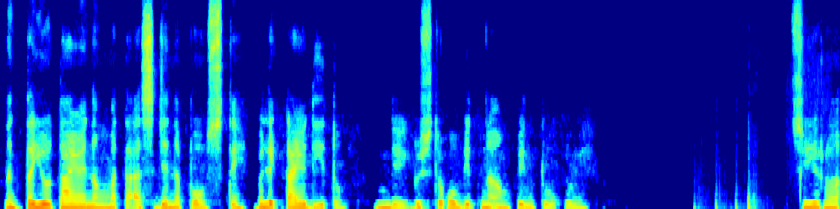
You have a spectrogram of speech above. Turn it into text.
Nagtayo tayo ng mataas dyan na poste. Balik tayo dito. Hindi, gusto ko gitna ang pinto ko eh. Sira.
